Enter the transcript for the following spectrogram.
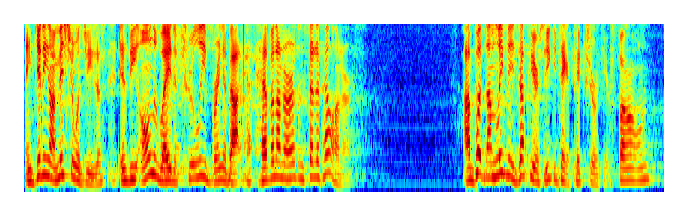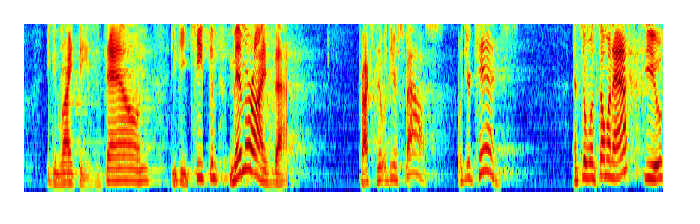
and getting on mission with Jesus is the only way to truly bring about heaven on earth instead of hell on earth. I'm, putting, I'm leaving these up here so you can take a picture with your phone. You can write these down. You can keep them. Memorize that. Practice it with your spouse, with your kids. And so when someone asks you,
